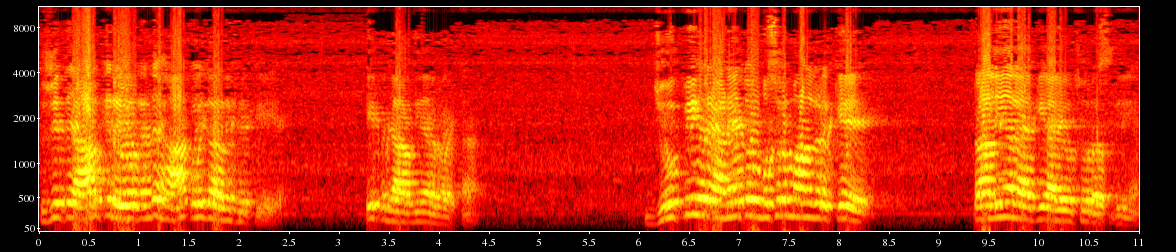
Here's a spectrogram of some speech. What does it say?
ਤੁਸੀਂ ਤੇ ਆਪ ਘਰੇ ਹੋ, ਕਹਿੰਦੇ ਹਾਂ, ਕੋਈ ਗੱਲ ਨਹੀਂ ਫਿਰ ਹੈ। ਇਹ ਪੰਜਾਬ ਦੀਆਂ ਰਵਾਇਤਾਂ। ਯੂਪੀ, ਹਰਿਆਣੇ ਤੋਂ ਮੁਸਲਮਾਨ ਲੜਕੇ ਟਰਾਲੀਆਂ ਲੈ ਕੇ ਆਏ ਉਥੋਂ ਰਸ ਦੀਆਂ।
